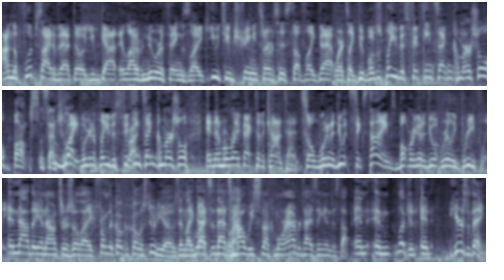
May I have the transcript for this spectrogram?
On the flip side of that, though, you've got a lot of newer things like YouTube streaming services, stuff like that, where it's like, dude, we'll just play you this 15 second commercial. Bumps, essentially. Right, we're going to play you this 15 Right. second commercial, and then we're right back to the content. So we're going to do it six times, but we're going to do it really briefly. and now the announcers are like from the Coca-Cola studios and like Right. that's that's Right. how we snuck more advertising into stuff. And and look, it, it here's the thing.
